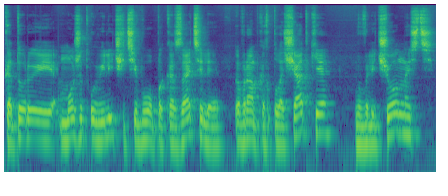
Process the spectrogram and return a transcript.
который может увеличить его показатели в рамках площадки, вовлеченность,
